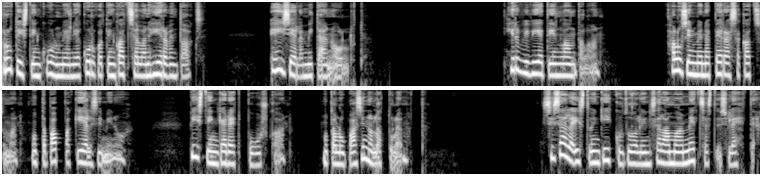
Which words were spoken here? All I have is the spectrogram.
Rutistin kulmian ja kurkotin katsellani hirven taakse. Ei siellä mitään ollut. Hirvi vietiin lantalaan. Halusin mennä perässä katsomaan, mutta pappa kielsi minua. Pistin kädet puuskaan, mutta lupasin olla tulematta. Sisällä istuin kiikkutuolin selamaan metsästyslehteä.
